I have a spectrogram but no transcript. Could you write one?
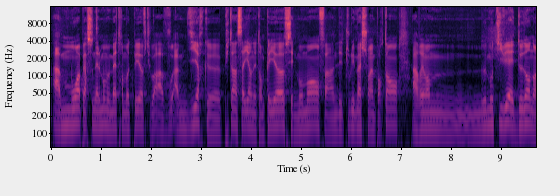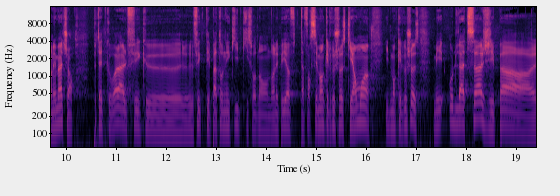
à moi personnellement me mettre en mode playoff, tu vois, à, me dire que putain, ça y est, on est en playoff, c'est le moment, enfin, tous les matchs sont importants, à vraiment me motiver à être dedans dans les matchs. Alors, peut-être que voilà, le fait que le fait que t'es pas ton équipe qui soit dans, dans les playoffs, as forcément quelque chose qui est en moins, il te manque quelque chose. Mais au-delà de ça, j'ai pas,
